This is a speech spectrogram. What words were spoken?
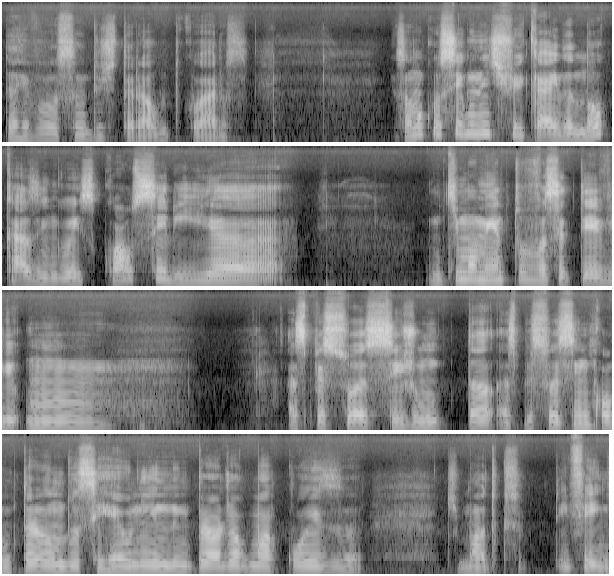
da Revolução Industrial muito claros. Eu só não consigo identificar ainda no caso inglês qual seria. Em que momento você teve um. As pessoas se juntando, as pessoas se encontrando, se reunindo em prol de alguma coisa. De modo que. Enfim,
